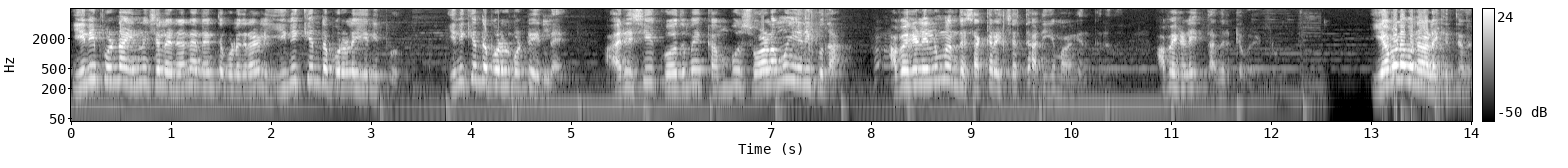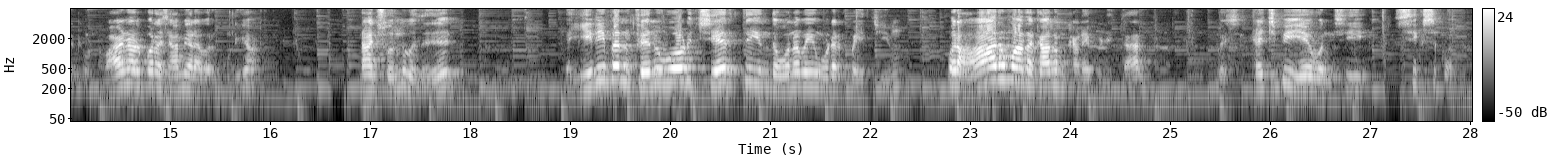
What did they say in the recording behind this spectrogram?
இனிப்புன்னா இன்னும் சிலர் என்ன நினைத்துக் கொள்கிறார்கள்? இனிக்கின்ற பொருளை இனிப்பு. இனிக்கின்ற பொருள் மட்டும் இல்லை. அரிசி கோதுமை கம்பு சோளமும் இனிப்பு தான். அவைகளிலும் அந்த சர்க்கரை சத்து அதிகமாக இருக்கிறது. அவைகளை தவிர்க்க வேண்டும். எவ்வளவு நாளைக்கு தவிர்க்க வேண்டும்? வாழ்நாள் பூரா சாமியார் அவருக்கு முடியும். நான் சொல்லுவது இனிபன் ஃபெனுவோடு சேர்த்து இந்த உணவையும் உடற்பயிற்சியும் ஒரு ஆறு மாத காலம் கடைபிடித்தால் ஹெச்பி ஏ ஒன் சி சிக்ஸுக்கு வந்து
